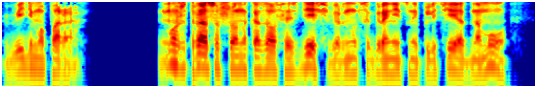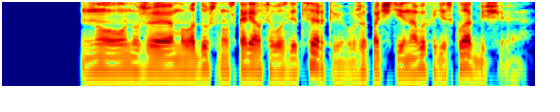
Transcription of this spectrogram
видимо, пора. Может, раз уж он оказался здесь, вернуться к гранитной плите одному, но он уже малодушно ускорялся возле церкви, уже почти на выходе с кладбища,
